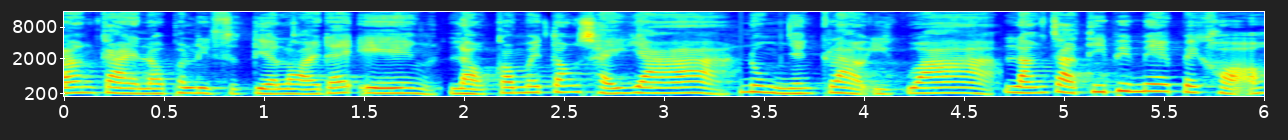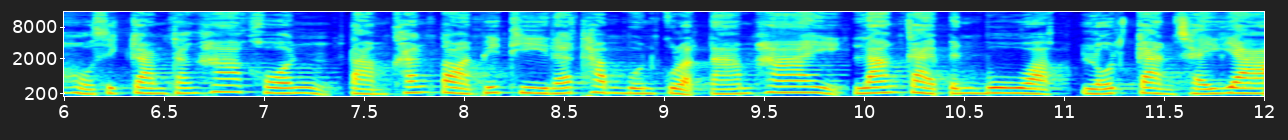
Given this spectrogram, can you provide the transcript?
ร่างกายเราผลิตสเตียรอยด์ได้เอง เราก็ไม่ต้องใช้ยา หนุ่มยังกล่าวอีกว่า หลังจากที่พี่เมฆไปขออโหสิกรรมทั้ง 5 คน ตามขั้นตอนพิธีและทำบุญกรวดน้ำให้ ร่างกายเป็นบวก ลดการใช้ยา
